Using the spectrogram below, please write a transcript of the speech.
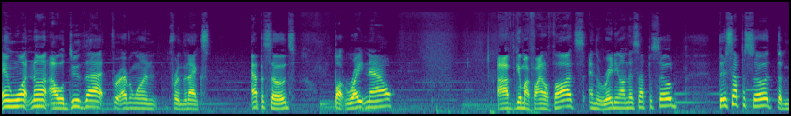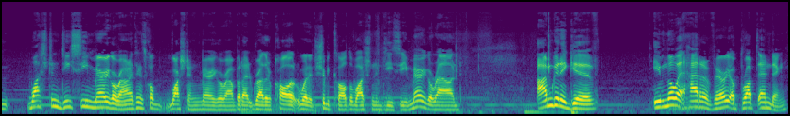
and whatnot. I will do that for everyone for the next episodes, but right now, I have to give my final thoughts and the rating on this episode. This episode, the Washington D.C. merry-go-round. I think it's called Washington merry-go-round, but I'd rather call it what it should be called, the Washington D.C. merry-go-round I'm to give, even though it had a very abrupt ending,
